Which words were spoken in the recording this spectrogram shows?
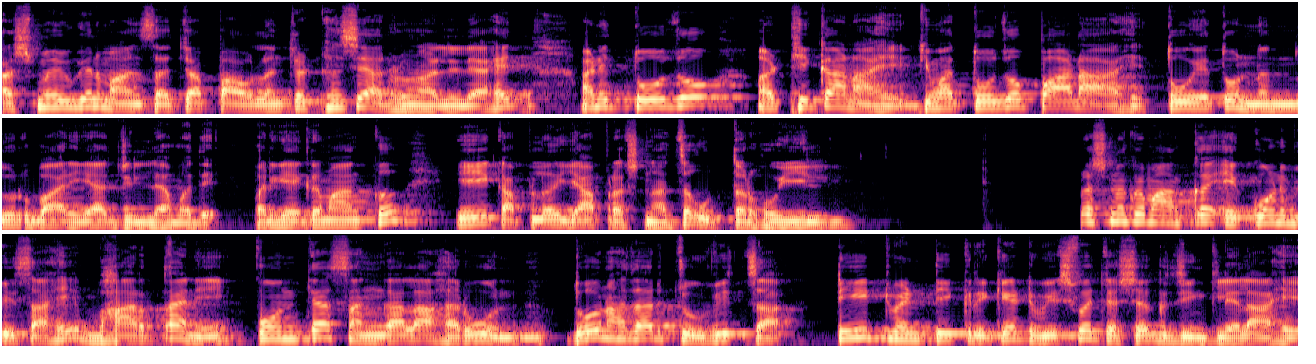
अश्मयुगीन माणसाच्या पावलांच्या ठसे आढळून आलेले आहेत. आणि तो जो ठिकाण आहे किंवा तो जो पाडा आहे तो येतो नंदुरबार या जिल्ह्यामध्ये. पर्याय क्रमांक एक आपलं या प्रश्नाचं उत्तर होईल. प्रश्न क्रमांक एकोणवीस आहे. भारताने कोणत्या संघाला हरवून दोन हजार चोवीसचा टी ट्वेंटी क्रिकेट विश्वचषक जिंकलेला आहे.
